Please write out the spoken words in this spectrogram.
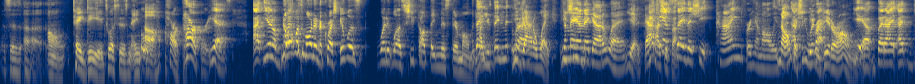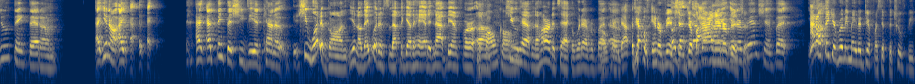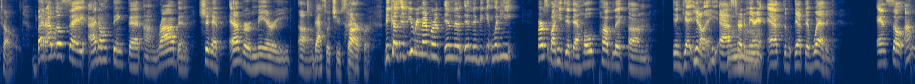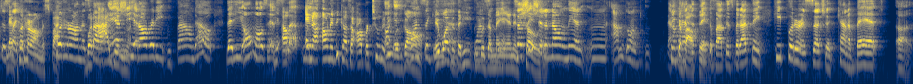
what's his uh oh, Taye Diggs. What's his name? Uh, Harper. harper yes i you know No, but- it wasn't more than a crush. It was what it was. She thought they missed their moment. They- how you, they he right. got away. He, the man she- that got away Yeah, that's I how can't say that she pined for him always. No, because she went right. and did her own. Yeah, but I, I do think that um, I, you know, I, I, I, I think that she did kind of. She would have gone. You know, they would have slept together had it not been for um, phone call. Hugh having a heart attack or whatever. But okay, uh, that that was intervention, oh, that- divine, that intervention. intervention. But I don't think it really made a difference if the truth be told. But I will say, I don't think that um, Robyn should have ever married. Um, That's what you said. Harper. Because if you remember in the in the beginning when he first of all he did that whole public um engage you know, he asked her to marry him at the at their wedding. And so I'm just That like put her on the spot. put her on the But spot. I and she had already found out that he almost had Uh, slept with and not only because the opportunity Oh, was gone. once again, it wasn't that he was a again. man and so chose. she should have known then. Mm, I'm going. Think I'm gonna have to think about this, but I think he put her in such a kind of bad uh,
